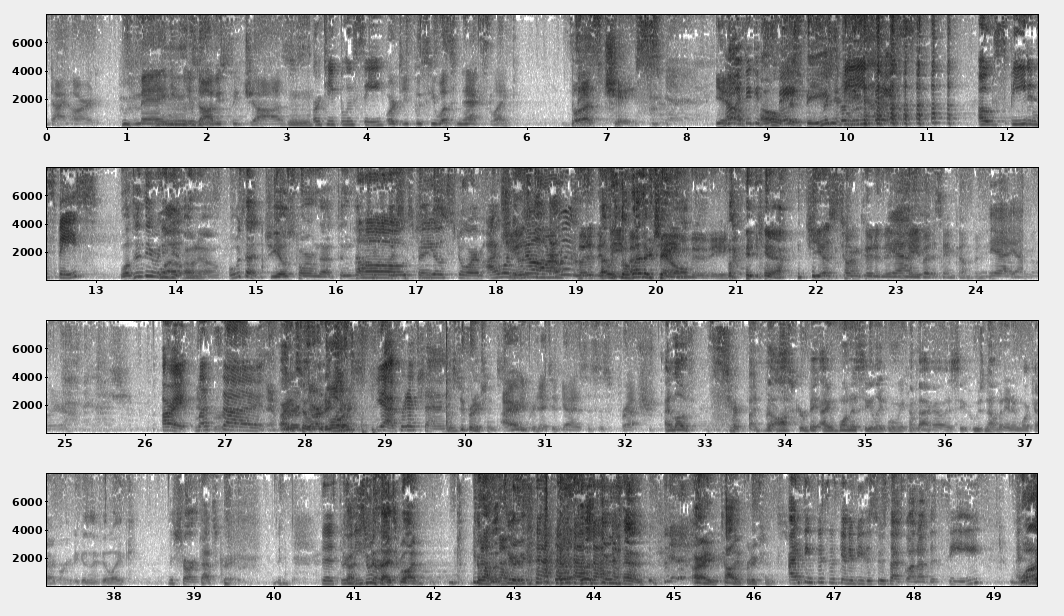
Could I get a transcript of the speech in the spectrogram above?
Die Hard. Meg is obviously Jaws mm. or Deep Blue Sea or Deep Blue Sea. What's next? Like bus chase. You no, know? I think it's Oh, for space. speed? It'll be space. oh Speed in Space Well, didn't they already do? Whoa. Oh no, what was that? Geostorm that didn't that oh take place in oh, space? Geostorm I want to know No, that was- could have been That was made the by Weather the same Channel. movie. yeah. Geostorm could have been Yeah. made by the same company. Yeah, yeah. Familiar. All right, let's. Emperor. uh Emperor All right, so Dark predictions? Lord. Yeah, predictions. Let's do predictions. I already predicted, guys. This is fresh. I love Sure, the Oscar. Ba- I want to see like when we come back. I want to see who's nominated in what category because I feel like the shark that's great. the 3D God, shark. Suicide Squad. Come on, let's do it. let's do it again. All right, Talia, predictions. I think this is going to be the Suicide Squad of the sea. Whoa!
